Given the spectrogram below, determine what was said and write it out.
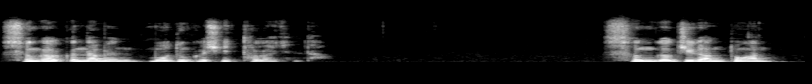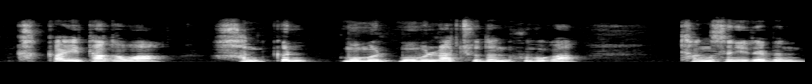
선거가 끝나면 모든 것이 달라진다. 선거 기간 동안 가까이 다가와 한껏 몸을, 몸을 낮추던 후보가 당선이 되면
